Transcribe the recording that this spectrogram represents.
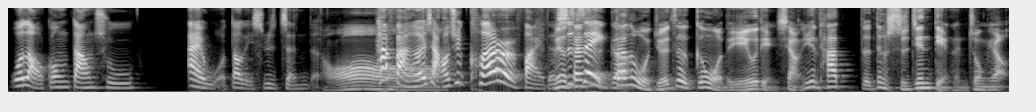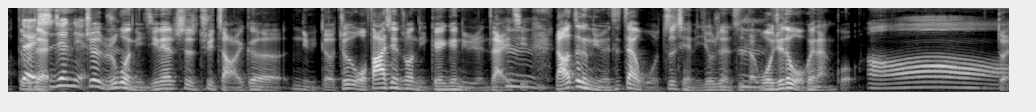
我老公当初爱我到底是不是真的哦，他反而想要去 clarify 的是这个，但是，我觉得这个跟我的也有点像，因为他的那个时间点很重要，对不对？对，时间点，就如果你今天是去找一个女的，就是我发现说你跟一个女人在一起，嗯、然后这个女人是在我之前你就认识的，嗯、我觉得我会难过哦。对，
